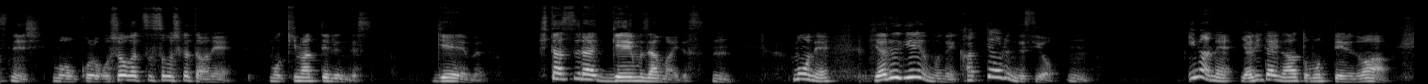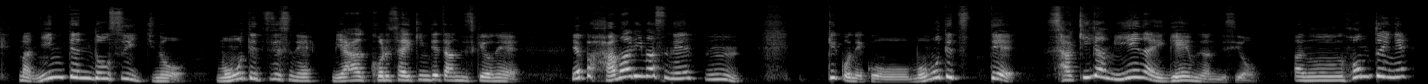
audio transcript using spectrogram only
末年始もうこれお正月過ごし方はねもう決まってるんです。ゲームひたすらゲーム三昧です。うんもうね、やるゲームもね、買ってあるんですよ。うん。今ね、やりたいなと思っているのは、まあ、任天堂スイッチの桃鉄ですね。いやー、これ最近出たんですけどね、やっぱハマりますね。うん。結構ね、こう、桃鉄って先が見えないゲームなんですよ。あのー本当にね、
